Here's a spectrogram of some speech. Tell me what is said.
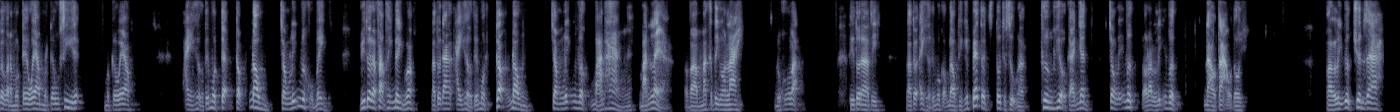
tôi gọi là một KOL một KOC đấy một KOL ảnh hưởng tới một tiệm cộng đồng trong lĩnh vực của mình. Ví tôi là Phạm Thanh Bình đúng không? Là tôi đang ảnh hưởng tới một cộng đồng trong lĩnh vực bán hàng bán lẻ và marketing online. Đúng không các bạn? Thì tôi là gì? Là tôi ảnh hưởng đến một cộng đồng. Thì cái page tôi, tôi thực sự là thương hiệu cá nhân trong lĩnh vực đó là lĩnh vực đào tạo của tôi. Hoặc là lĩnh vực chuyên gia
